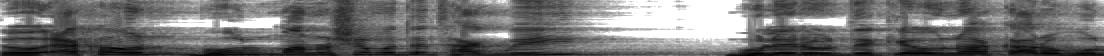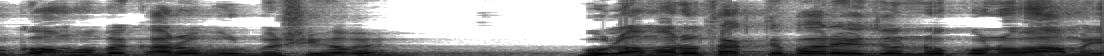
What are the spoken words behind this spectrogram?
তো এখন ভুল মানুষের মধ্যে থাকবেই। ভুলের ঊর্ধ্বে কেউ না, কারও ভুল কম হবে, কারও ভুল বেশি হবে। ভুল আমারও থাকতে পারে, এজন্য কোনো আমি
